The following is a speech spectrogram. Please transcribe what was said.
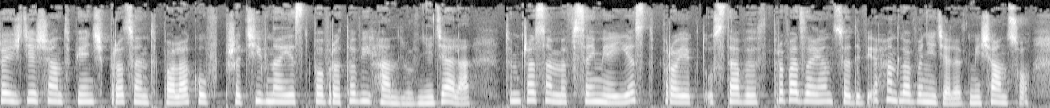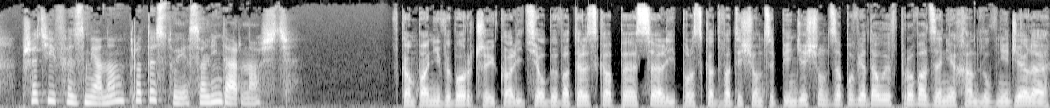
65% Polaków przeciwna jest powrotowi handlu w niedzielę. Tymczasem w Sejmie jest projekt ustawy wprowadzający dwie handlowe niedziele w miesiącu. Przeciw zmianom protestuje Solidarność. W kampanii wyborczej Koalicja Obywatelska, PSL i Polska 2050 zapowiadały wprowadzenie handlu w niedzielę.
